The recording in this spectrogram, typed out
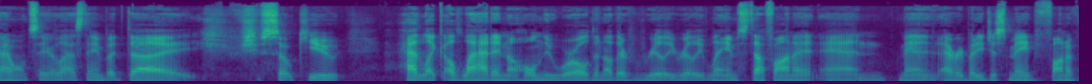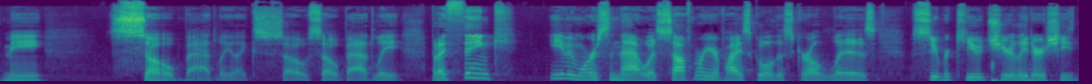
I won't say her last name, but uh, she was so cute had like Aladdin, a whole new world, and other really, really lame stuff on it. And man, everybody just made fun of me so badly, like so, so badly. But I think even worse than that was sophomore year of high school, this girl, Liz, super cute cheerleader. She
